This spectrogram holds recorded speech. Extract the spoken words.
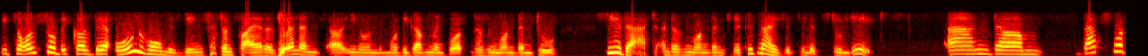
it's also because their own home is being set on fire as well, and uh, you know the Modi government doesn't want them to see that and doesn't want them to recognize it till it's too late. And um, that's what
